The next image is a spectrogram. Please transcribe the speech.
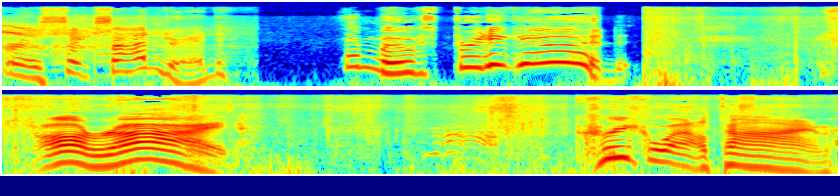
For a 600, it moves pretty good. All right. Creek well time.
